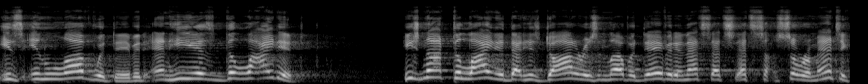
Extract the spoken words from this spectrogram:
is in love with David, and he is delighted. He's not delighted that his daughter is in love with David, and that's, that's, that's so romantic.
